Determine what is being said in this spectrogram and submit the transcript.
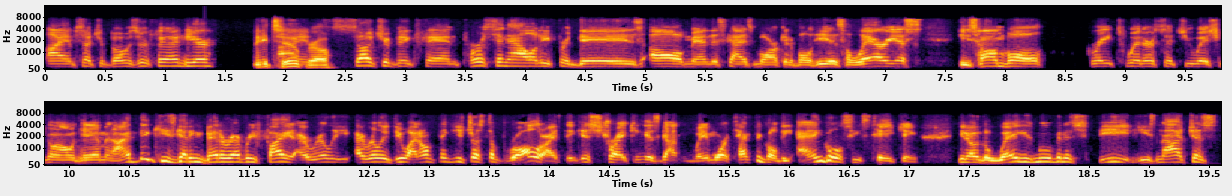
I am such a Boser fan here. Me too, bro. Such a big fan. Personality for days. Oh man, this guy's marketable. He is hilarious. He's humble. Great Twitter situation going on with him, and I think he's getting better every fight. I really, I really do. I don't think he's just a brawler. I think his striking has gotten way more technical. The angles he's taking, you know, the way he's moving his feet. He's not just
